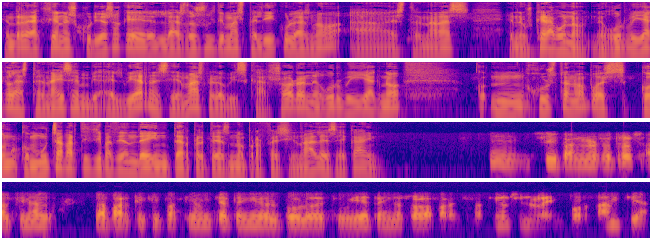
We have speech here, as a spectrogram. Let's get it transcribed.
en redacción. Es curioso que las dos últimas películas ¿no? Ah, estrenadas en euskera, bueno, Negur Villac la estrenáis en, el viernes y demás, pero Vizcarsoro, Negur Villac, ¿no? Mm, justo, ¿no? Pues con, con mucha participación de intérpretes no profesionales, ¿eh, Cain? Sí, para nosotros, al final, la participación que ha tenido el pueblo de Zubieta, y no solo la participación, sino la importancia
